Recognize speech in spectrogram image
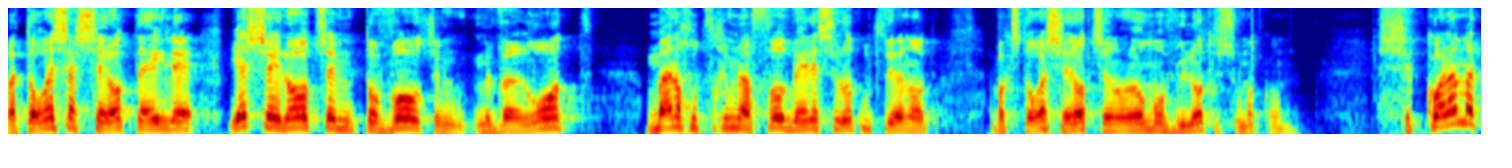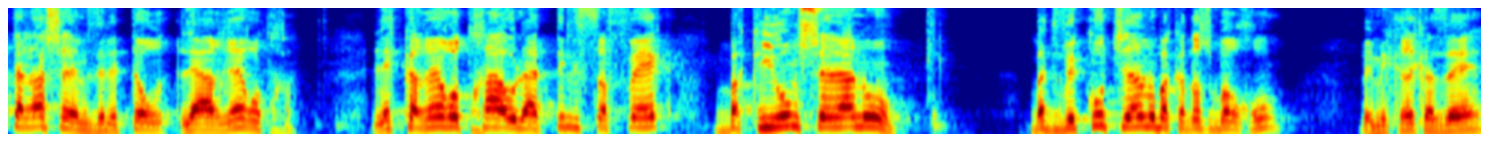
ואתה רואה שהשאלות האלה, יש שאלות שהן טובות, שהן מבררות מה אנחנו צריכים לעשות, ואלה שאלות מצוינות. אבל כשאתה רואה שאלות שלא מובילות לשום מקום, שכל המטרה שלהם זה לתור, לערער אותך, לקרר אותך ולהטיל ספק בקיום שלנו, בדבקות שלנו בקדוש ברוך הוא, במקרה כזה,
